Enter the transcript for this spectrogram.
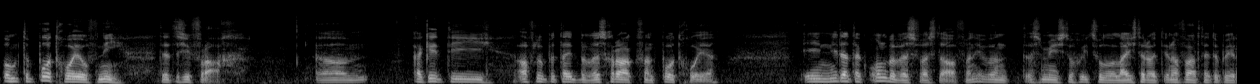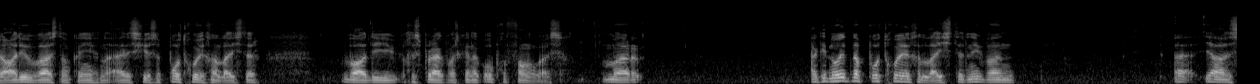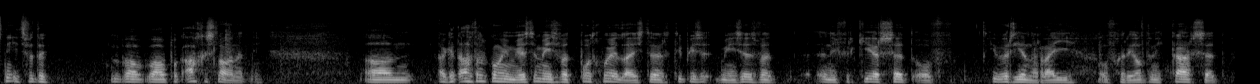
om te pot gooi of nie? Dit is die vraag. Ehm um, ek het die afgelope tyd bewus geraak van pot gooi. En nie dat ek onbewus was daarvan nie, want as mense tog iets wil luister wat een of ander tyd op die radio was, dan kan jy na RSG se pot gooi gaan luister waar die gesprek waarskynlik opgevang was. Maar ek het nooit na pot gooi geluister nie want uh, ja, is nie iets wat ek waar, waarop ek afgeslaan het nie. Um ek het agtergekom die meeste mense wat potgooi luister, tipies mense is wat in die verkeer sit of iewers heen ry of gereeld in die kar sit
